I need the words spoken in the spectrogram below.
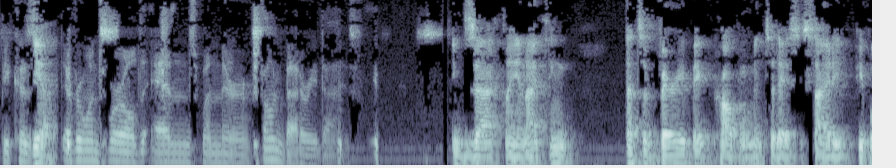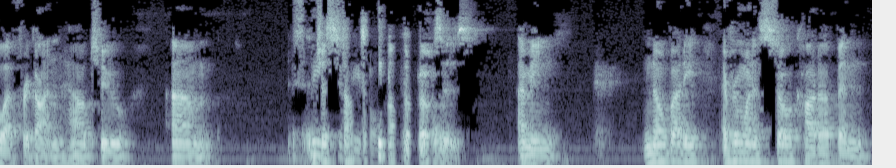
Because Yeah. everyone's world ends when their phone battery dies. Exactly, and I think that's a very big problem in today's society. People have forgotten how to um, just to stop people. talking about the roses. I mean, nobody, everyone is so caught up in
